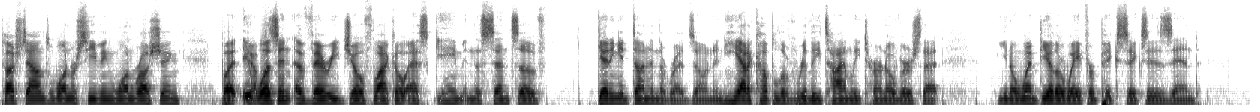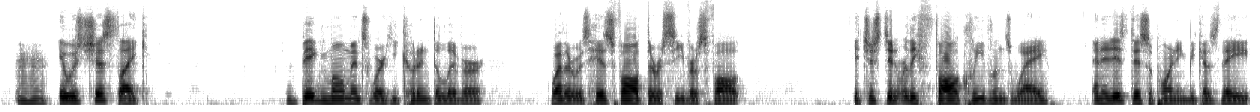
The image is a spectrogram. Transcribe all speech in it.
touchdowns, one receiving, one rushing, but it yep. wasn't a very Joe Flacco esque game in the sense of getting it done in the red zone. And he had a couple of really timely turnovers that you know, went the other way for pick sixes. And mm-hmm. it was just like big moments where he couldn't deliver, whether it was his fault, the receiver's fault. It just didn't really fall Cleveland's way. And it is disappointing because they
